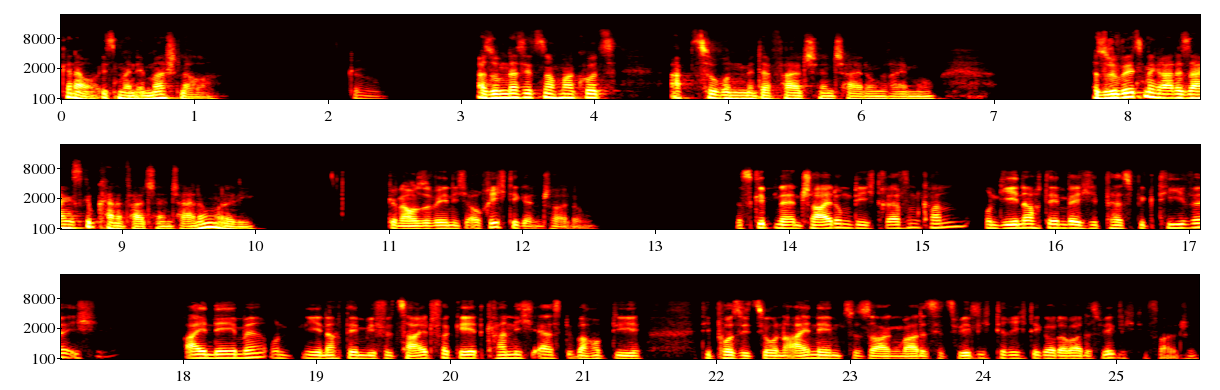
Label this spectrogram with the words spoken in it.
genau, ist man immer schlauer. Genau. Also um das jetzt nochmal kurz abzurunden mit der falschen Entscheidung, Raimo. Also du willst mir gerade sagen, es gibt keine falsche Entscheidung, oder wie? Genauso wenig auch richtige Entscheidungen. Es gibt eine Entscheidung, die ich treffen kann und je nachdem, welche Perspektive ich einnehme und je nachdem, wie viel Zeit vergeht, kann ich erst überhaupt die, die Position einnehmen, zu sagen, war das jetzt wirklich die richtige oder war das wirklich die falsche.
